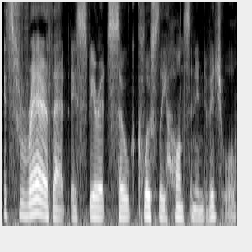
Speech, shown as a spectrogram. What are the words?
it's rare that a spirit so closely haunts an individual.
